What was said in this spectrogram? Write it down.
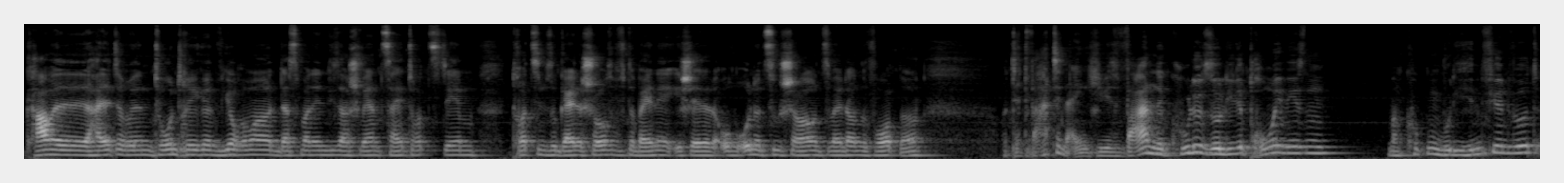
Kabelhalterin, Tonträgerin, wie auch immer, dass man in dieser schweren Zeit trotzdem, trotzdem so geile Shows auf der Beine gestellt hat, auch ohne Zuschauer und so weiter und so fort. Ne? Und das war denn eigentlich gewesen. War eine coole, solide Promo gewesen. Mal gucken, wo die hinführen wird.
